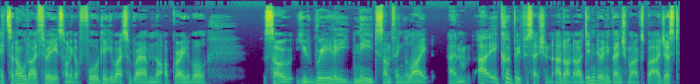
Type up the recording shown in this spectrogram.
it's an old i3. It's only got four gigabytes of RAM, not upgradable so you really need something light. And uh, it could be perception. I don't know. I didn't do any benchmarks, but I just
